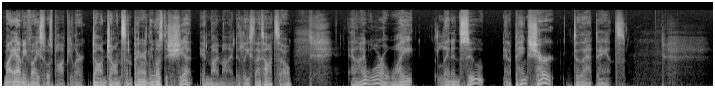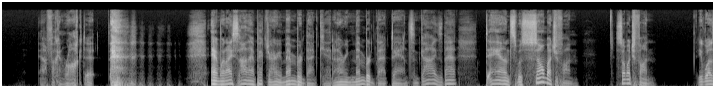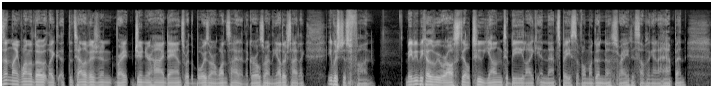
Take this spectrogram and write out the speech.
Miami Vice was popular. Don Johnson apparently was the shit in my mind. At least I thought so and I wore a white linen suit and a pink shirt to that dance. And I fucking rocked it. and when I saw that picture, I remembered that kid and I remembered that dance. And guys, that dance was so much fun. So much fun. It wasn't like one of those like at the television, right? Junior high dance where the boys are on one side and the girls are on the other side. Like it was just fun maybe because we were all still too young to be like in that space of oh my goodness right? Is something going to happen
